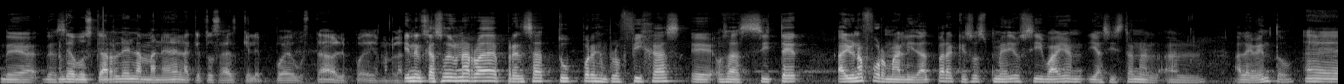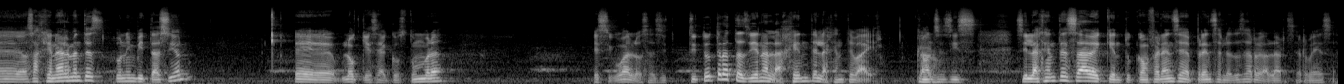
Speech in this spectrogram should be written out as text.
de, de- de buscarle la manera en la que tú sabes que le puede gustar o le puede llamar la Y en el atención. caso de una rueda de prensa, tú, por ejemplo, fijas, eh, o sea, si te... Hay una formalidad para que esos medios sí vayan y asistan al, al, al evento. Eh, o sea, generalmente es una invitación, eh, lo que se acostumbra es igual, o sea, si, si tú tratas bien a la gente, la gente va a ir. Claro. Entonces, si, si la gente sabe que en tu conferencia de prensa les vas a regalar cerveza,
